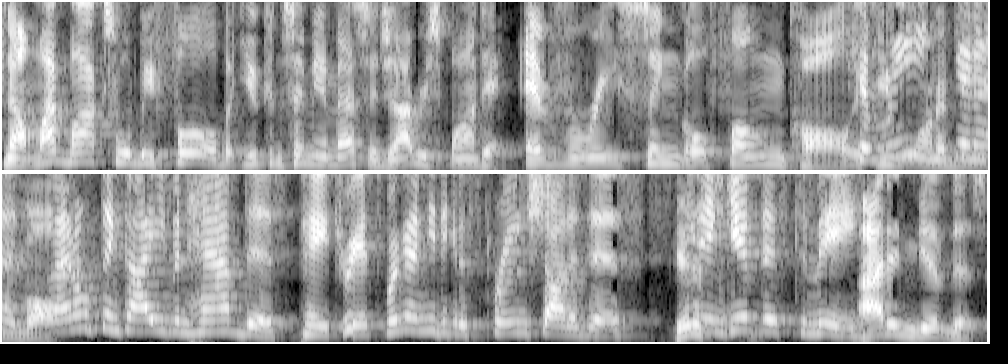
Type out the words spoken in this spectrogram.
Now, my box will be full, but you can send me a message and I respond to every single phone call Can if you want to be a, involved. I don't think I even have this, Patriots. We're going to need to get a screenshot of this. Get you a- didn't give this to me. I didn't give this,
